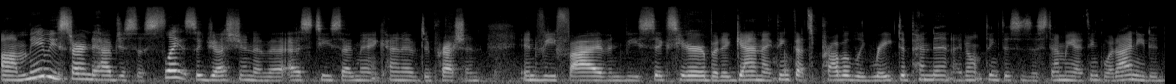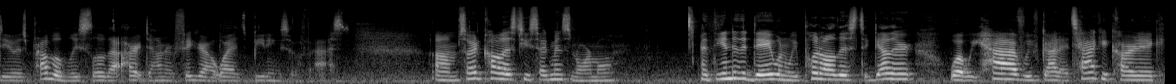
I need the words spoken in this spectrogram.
Um, maybe starting to have just a slight suggestion of a ST segment kind of depression in V5 and V6 here. But again, I think that's probably rate dependent. I don't think this is a STEMI. I think what I need to do is probably slow that heart down or figure out why it's beating so fast. Um, so I'd call ST segments normal. At the end of the day, when we put all this together, what we have, we've got a tachycardic,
